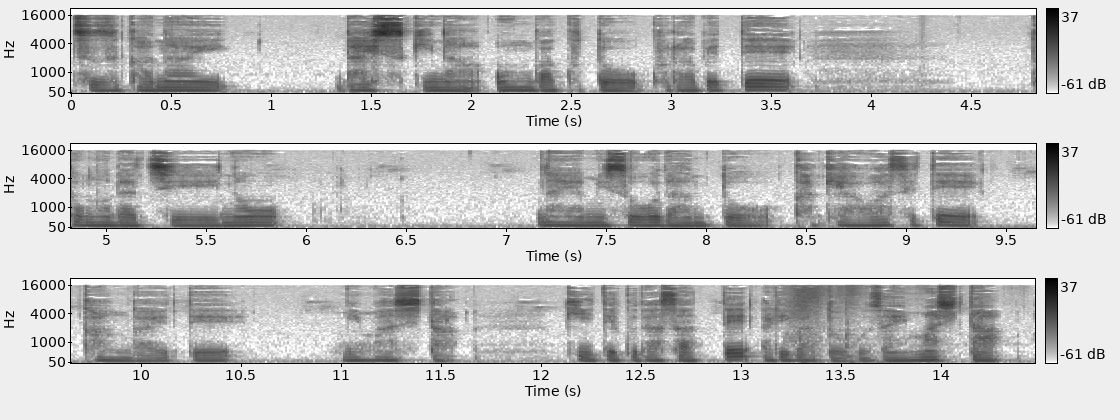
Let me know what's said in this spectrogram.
続かない大好きな音楽と比べて友達の悩み相談と掛け合わせて考えてみました聞いてくださってありがとうございました。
